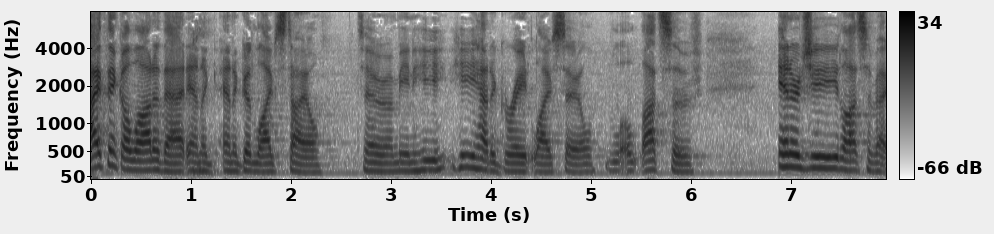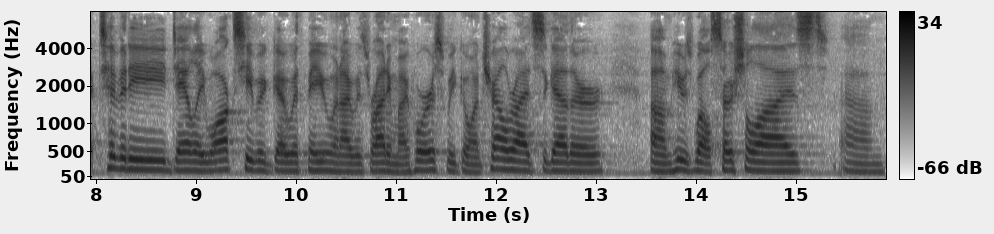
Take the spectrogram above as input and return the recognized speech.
I think a lot of that and a, and a good lifestyle. So, I mean, he, he had a great lifestyle, lots of energy, lots of activity, daily walks. He would go with me when I was riding my horse. We'd go on trail rides together. Um, he was well socialized, um,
